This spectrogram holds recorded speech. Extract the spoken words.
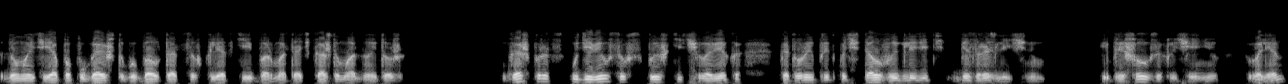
Думаете, я попугай, чтобы болтаться в клетке и бормотать каждому одно и то же?» Гашпорец удивился вспышке человека, который предпочитал выглядеть безразличным, и пришел к заключению, Вален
